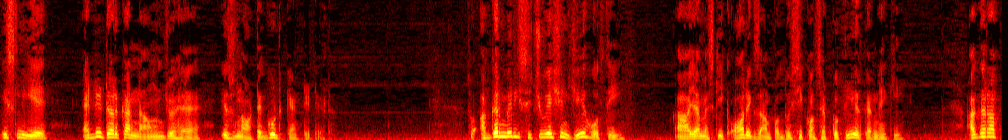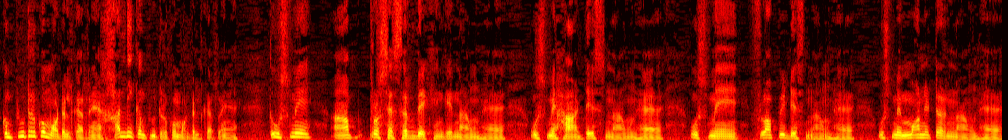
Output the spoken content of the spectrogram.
اس لیے ایڈیٹر کا ناؤن جو ہے is not a good candidate تو اگر میری سچویشن یہ ہوتی آ, یا میں اس کی ایک اور ایگزامپل دوں اسی کانسیپٹ کو کلیئر کرنے کی اگر آپ کمپیوٹر کو ماڈل کر رہے ہیں، خالی کمپیوٹر کو ماڈل کر رہے ہیں، تو اس میں آپ پروسیسر دیکھیں گے ناؤن ہے، اس میں ہارڈ ڈسک ناؤن ہے، اس میں فلوپی ڈسک ناؤن ہے، اس میں مانیٹر ناؤن ہے،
